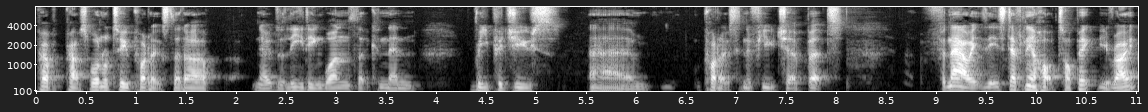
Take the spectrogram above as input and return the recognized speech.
perhaps one or two products that are you know the leading ones that can then reproduce um, products in the future. But for now, it, it's definitely a hot topic. You're right,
